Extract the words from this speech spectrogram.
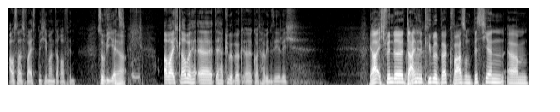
Außer es weist mich jemand darauf hin. So wie jetzt. ja. Aber ich glaube, äh, der Herr Kübelböck, äh, Gott hab ihn selig. ja, ich finde, Daniel Äh. Kübelböck war so ein bisschen ähm,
